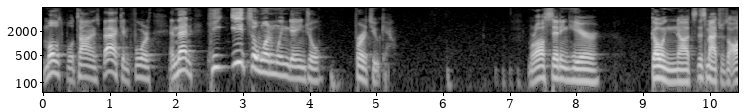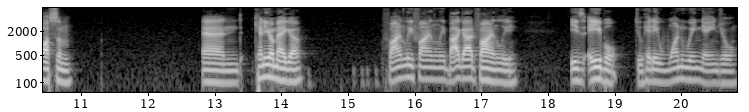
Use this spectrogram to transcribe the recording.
multiple times, back and forth, and then he eats a one winged angel for a two count. We're all sitting here going nuts. This match was awesome. And Kenny Omega, finally, finally, by God, finally, is able to hit a one winged angel,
